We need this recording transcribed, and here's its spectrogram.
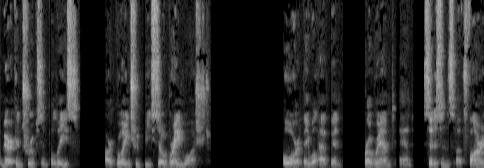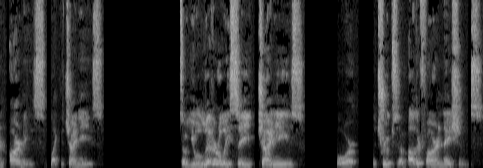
American troops and police are going to be so brainwashed, or they will have been programmed and citizens of foreign armies like the Chinese. So you'll literally see Chinese or the troops of other foreign nations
